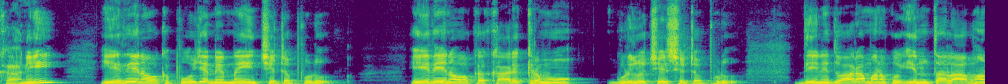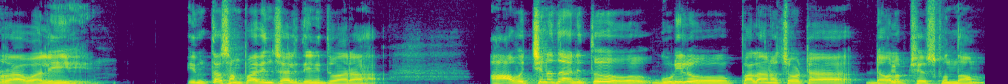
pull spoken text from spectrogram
కానీ ఏదైనా ఒక పూజ నిర్ణయించేటప్పుడు ఏదైనా ఒక కార్యక్రమం గుడిలో చేసేటప్పుడు దీని ద్వారా మనకు ఇంత లాభం రావాలి ఇంత సంపాదించాలి దీని ద్వారా ఆ వచ్చిన దానితో గుడిలో పలానా చోట డెవలప్ చేసుకుందాం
